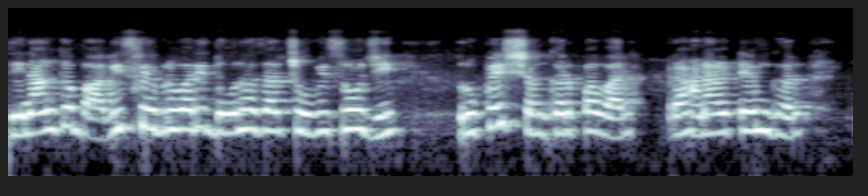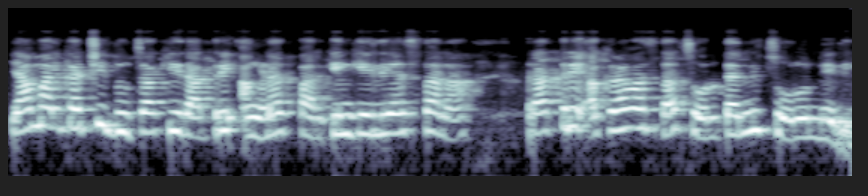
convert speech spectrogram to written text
दिनांक बावीस फेब्रुवारी दोन हजार चोवीस रोजी रुपेश शंकर पवार राहणार टेमघर या मालकाची दुचाकी रात्री अंगणात पार्किंग केली असताना रात्री अकरा वाजता चोरट्यांनी चोरून नेली.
